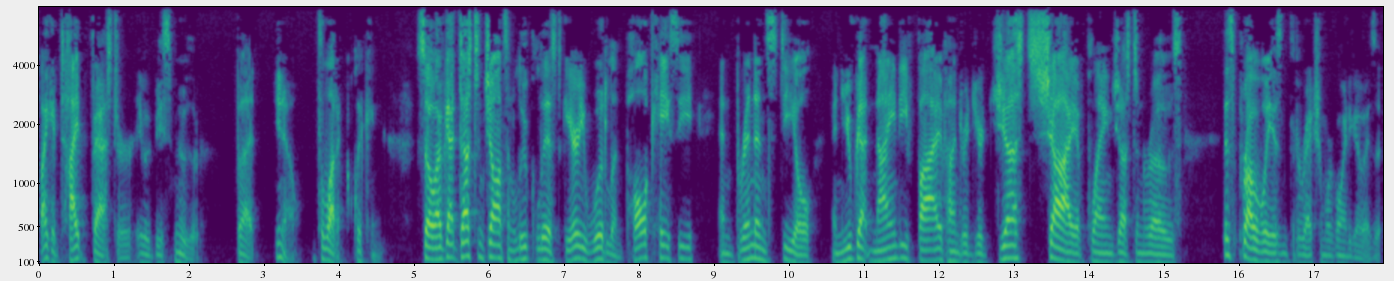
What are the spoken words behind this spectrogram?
If I could type faster, it would be smoother. But, you know, it's a lot of clicking. So I've got Dustin Johnson, Luke List, Gary Woodland, Paul Casey, and Brendan Steele. And you've got 9,500. You're just shy of playing Justin Rose. This probably isn't the direction we're going to go, is it?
